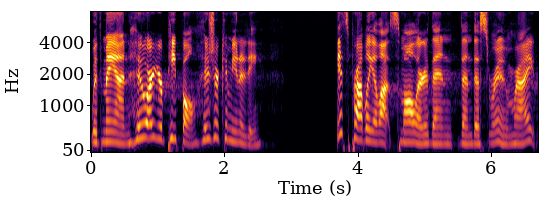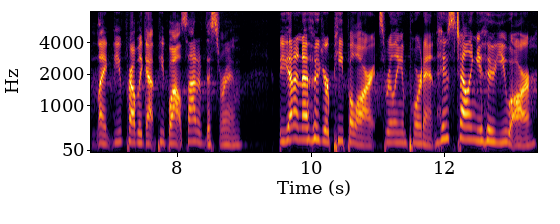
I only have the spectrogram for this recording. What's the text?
With man, who are your people? Who's your community? It's probably a lot smaller than than this room, right? Like you've probably got people outside of this room. But you got to know who your people are. It's really important. Who's telling you who you are?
